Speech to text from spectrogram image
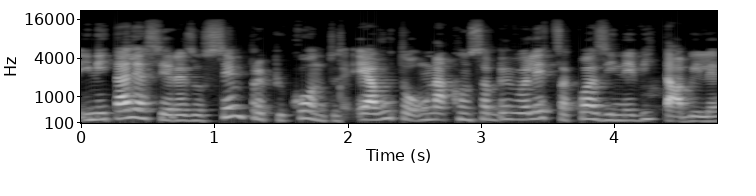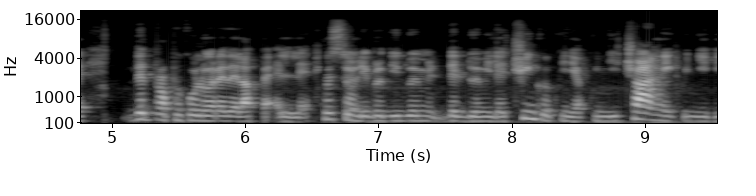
in Italia si è reso sempre più conto e ha avuto una consapevolezza quasi inevitabile del proprio colore della pelle. Questo è un libro due, del 2005, quindi ha 15 anni, quindi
